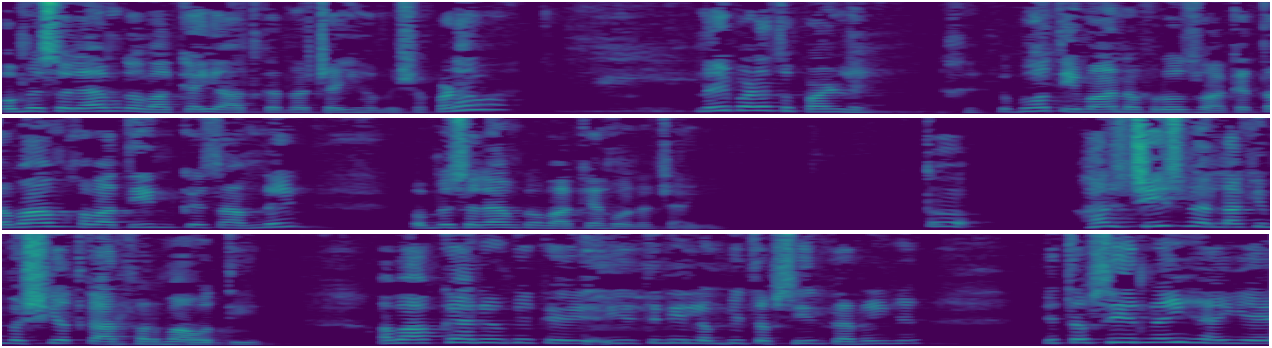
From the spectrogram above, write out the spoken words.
ام سلیم کا واقعہ یاد کرنا چاہیے، ہمیشہ پڑھا ہوا نہیں پڑھا تو پڑھ لے۔ بہت ایمان افروز واقع تمام خواتین کے سامنے ام سلیم کا واقعہ ہونا چاہیے۔ تو ہر چیز میں اللہ کی مشیت کار فرما ہوتی ہے۔ اب آپ کہہ رہے ہوں گے کہ اتنی لمبی تفسیر کر رہی ہیں۔ یہ تفسیر نہیں ہے، یہ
